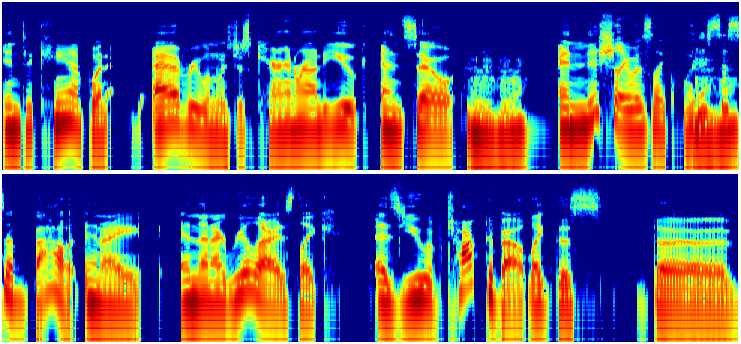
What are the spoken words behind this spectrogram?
into camp, when everyone was just carrying around a uke, and so Mhm. and initially I was like, "What is this about?" And I and then I realized, like, as you have talked about, like this the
